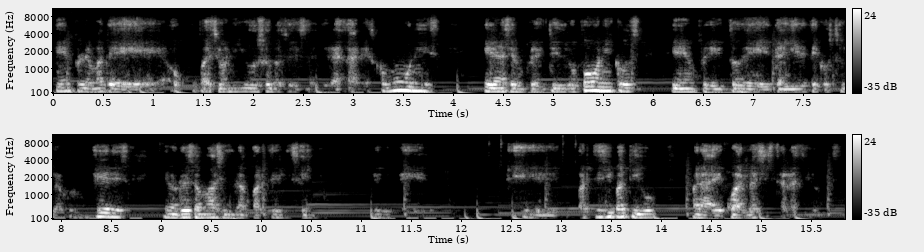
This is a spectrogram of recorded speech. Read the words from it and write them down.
tienen problemas de ocupación y uso de las áreas comunes, quieren hacer un proyecto hidropónicos, tienen un proyecto de talleres de costura con mujeres, y nosotros estamos haciendo la parte del diseño eh, eh, participativo para adecuar las instalaciones.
